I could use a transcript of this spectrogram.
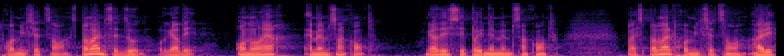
3720. C'est pas mal cette zone. Regardez. En horaire, MM50. Regardez, c'est pas une MM50. Bah, c'est pas mal 3720. Allez,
